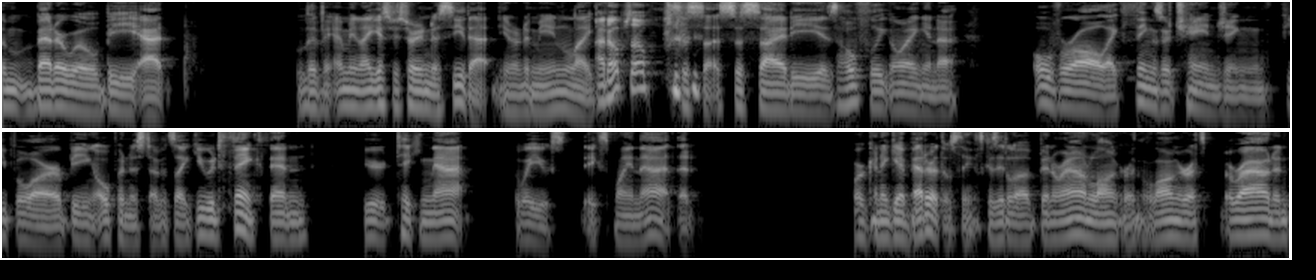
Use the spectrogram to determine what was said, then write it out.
the better we'll be at living. I mean, I guess we're starting to see that. You know what I mean? Like, I'd hope so. society is hopefully going in a overall like things are changing. People are being open to stuff. It's like you would think then you're taking that the way you ex- explain that that we're going to get better at those things because it'll have been around longer and the longer it's around and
